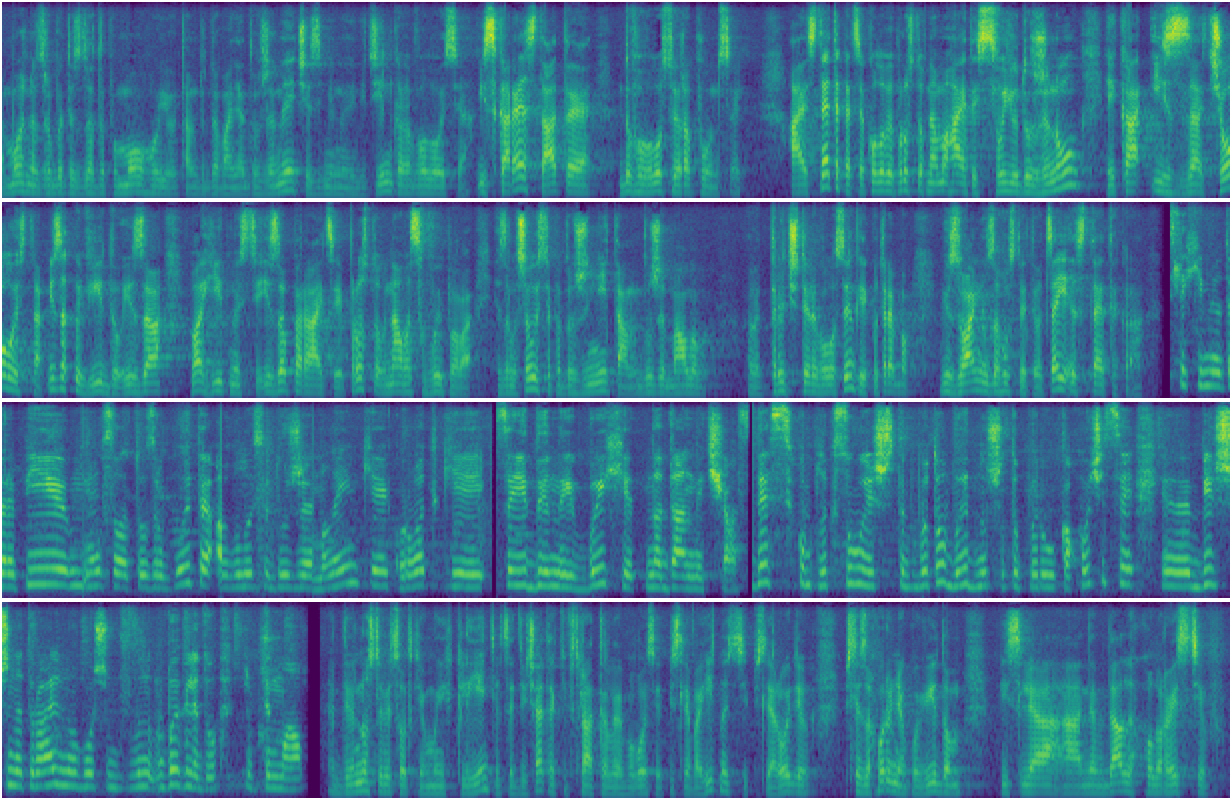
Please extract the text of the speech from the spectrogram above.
можна зробити за допомогою там, додавання довжини чи зміною відтінка волосся. Із каре стати довговолосою рапунцель. А естетика це коли ви просто намагаєтесь свою довжину, яка із-за чогось там, із-за ковіду, із-за вагітності, із-за операції, просто вона вас випала і залишилося по довжині там дуже мало. Е, 3-4 волосинки, яку треба візуально загустити. Оце є естетика. Після хіміотерапії мусила то зробити, але волосся дуже маленьке, коротке. Це єдиний вихід на даний час. Десь комплексуєш, ти- бо то видно, що то перука. Хочеться е, більш натурального, щоб вигляду щоб ти мав. 90% моїх клієнтів це дівчата, які втратили волосся після вагітності, після родів, після захворювання ковідом, після невдалих колористів.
